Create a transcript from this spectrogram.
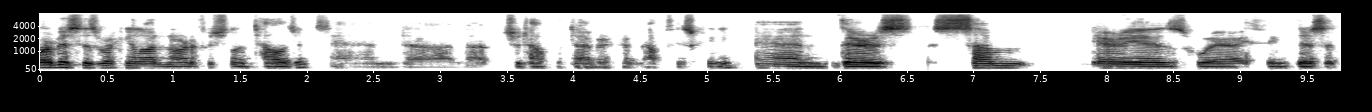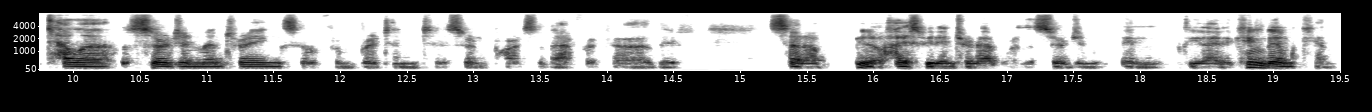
Orbis is working a lot in artificial intelligence, and uh, that should help with diabetic retinopathy screening. And there's some some areas where I think there's a telesurgeon mentoring. So from Britain to certain parts of Africa, they've set up you know high-speed internet where the surgeon in the United Kingdom can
